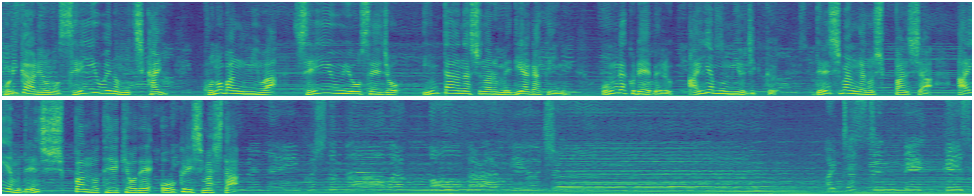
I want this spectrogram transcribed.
堀川亮の声優への道会。この番組は声優養成所インターナショナルメディア学院音楽レーベル「 IAM MUSIC」電子漫画の出版社「 IAM電子出版」の提供でお送りしました。Our destiny is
